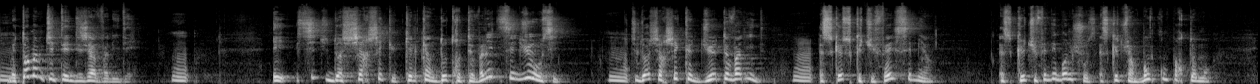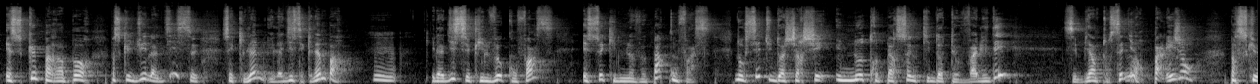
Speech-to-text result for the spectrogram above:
Mais toi-même tu t'es déjà validé. Et si tu dois chercher que quelqu'un d'autre te valide, c'est Dieu aussi. Tu dois chercher que Dieu te valide. Est-ce que ce que tu fais, c'est bien? Est-ce que tu fais des bonnes choses? Est-ce que tu as un bon comportement? Est-ce que par rapport... Parce que Dieu, il a dit ce, qu'il aime, il a dit ce qu'il n'aime pas. Il a dit ce qu'il veut qu'on fasse et ce qu'il ne veut pas qu'on fasse. Donc si tu dois chercher une autre personne qui doit te valider, c'est bien ton Seigneur, pas les gens. Parce que,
